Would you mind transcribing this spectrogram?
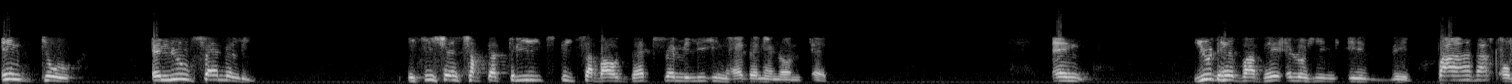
into a new family. Ephesians chapter 3 speaks about that family in heaven and on earth. And Yud He Vav Elohim is the father of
